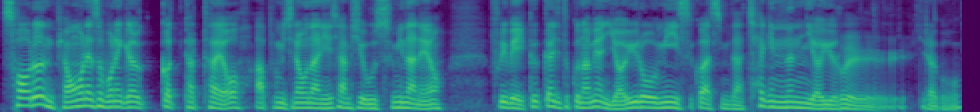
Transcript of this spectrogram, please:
설은 병원에서 보내게 할것 같아요. 아픔이 지나고 나니 잠시 웃음이 나네요. 프리베이 끝까지 듣고 나면 여유로움이 있을 것 같습니다. 책 읽는 여유를 이라고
